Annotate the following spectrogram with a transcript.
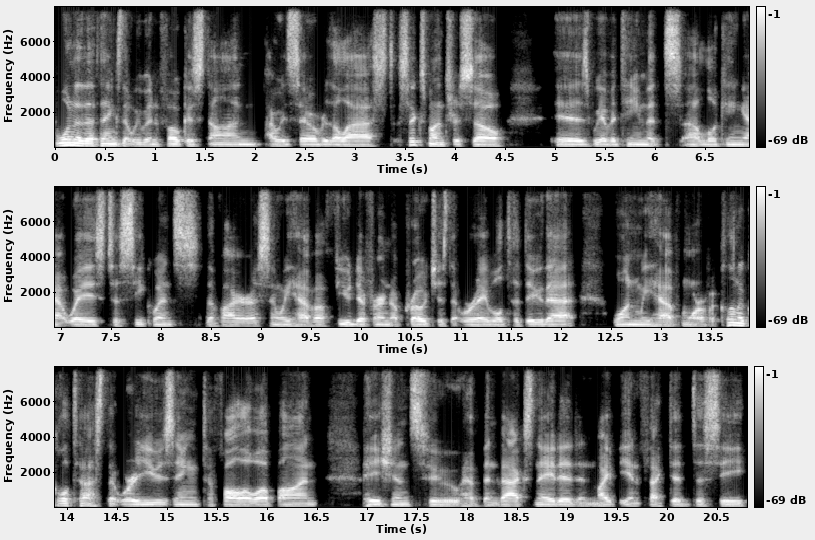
One of the things that we've been focused on, I would say, over the last six months or so is we have a team that's uh, looking at ways to sequence the virus and we have a few different approaches that we're able to do that. One we have more of a clinical test that we're using to follow up on patients who have been vaccinated and might be infected to see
